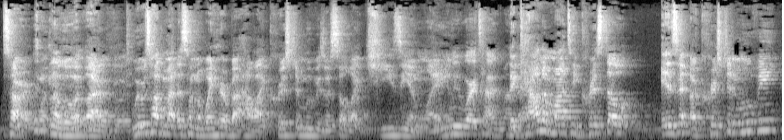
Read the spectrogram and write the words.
Sorry, No, go ahead, like, go ahead. we were talking about this on the way here about how like Christian movies are so like cheesy and lame. we were talking about The that. Count of Monte Cristo isn't a Christian movie,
